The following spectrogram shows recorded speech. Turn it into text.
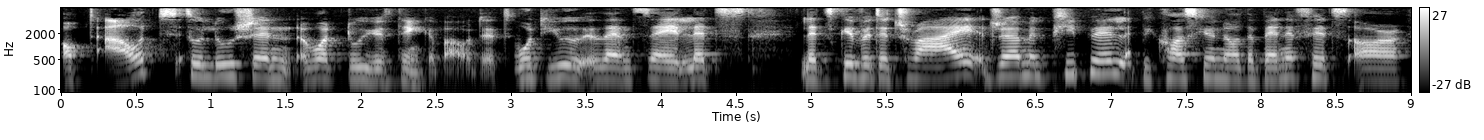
opt-out solution, what do you think about it? Would you then say, let's let's give it a try, German people, because you know the benefits, or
